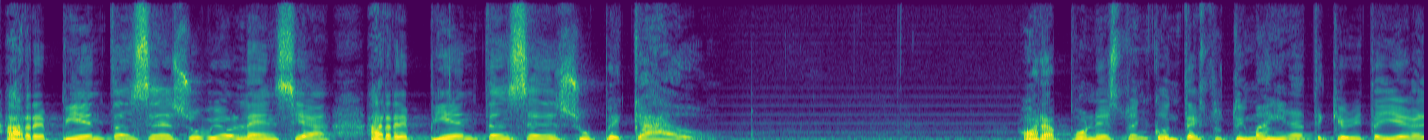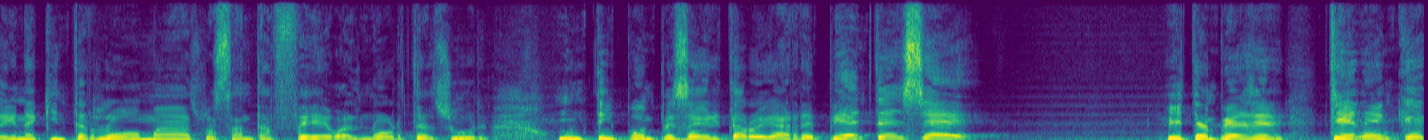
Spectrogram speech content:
arrepiéntanse de su violencia, arrepiéntanse de su pecado. Ahora pon esto en contexto. Tú imagínate que ahorita llega alguien a Interlomas o a Santa Fe o al norte, al sur. Un tipo empieza a gritar, oiga, arrepiéntense. Y te empieza a decir, tienen que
